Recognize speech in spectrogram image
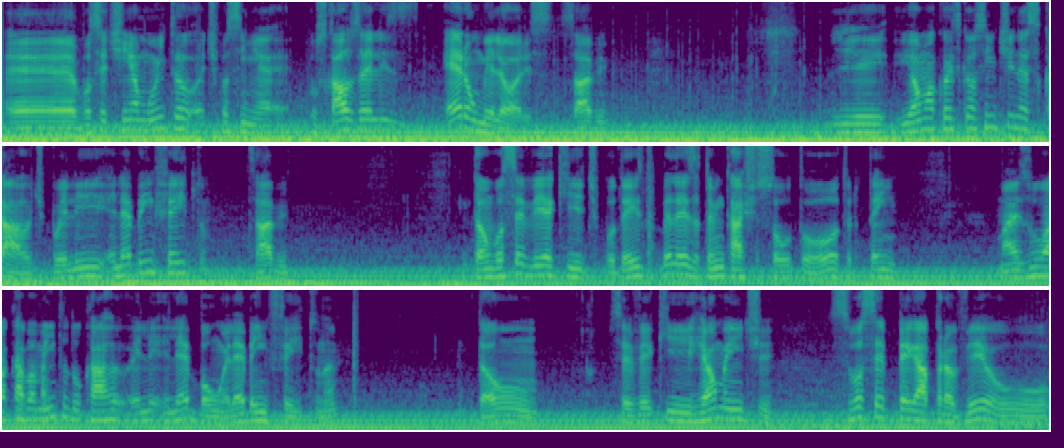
É, você tinha muito, tipo assim, é, os carros eles eram melhores, sabe? E, e, é uma coisa que eu senti nesse carro, tipo, ele, ele é bem feito, sabe? Então você vê aqui, tipo, desde, beleza, tem um encaixe solto ou outro, tem. Mas o acabamento do carro, ele, ele é bom, ele é bem feito, né? Então, você vê que realmente se você pegar para ver, o,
